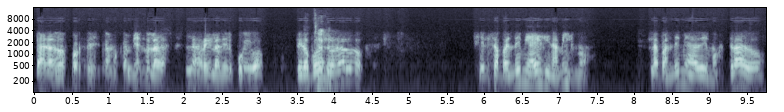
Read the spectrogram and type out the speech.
cada dos por tres estamos cambiando las, reglas del juego. Pero por otro lado, esa pandemia es dinamismo. La pandemia ha demostrado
